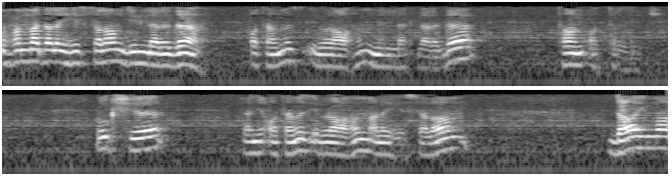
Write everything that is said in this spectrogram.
muhammad alayhissalom dinlarida otamiz ibrohim millatlarida tong ottirdik. U kishi ya'ni otamiz ibrohim alayhissalom doimo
